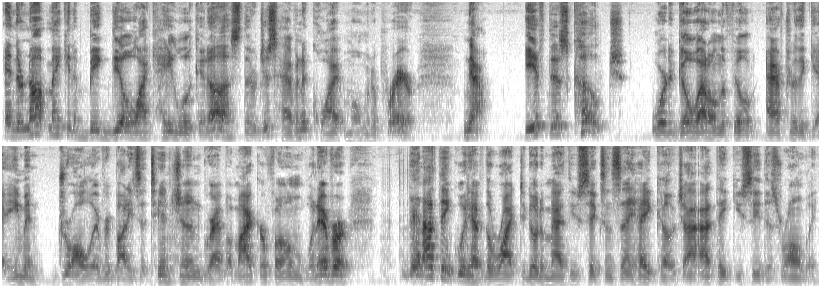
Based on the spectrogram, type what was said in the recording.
And they're not making a big deal like, hey, look at us. They're just having a quiet moment of prayer. Now, if this coach were to go out on the field after the game and draw everybody's attention, grab a microphone, whatever, then I think we'd have the right to go to Matthew 6 and say, hey, coach, I, I think you see this wrongly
